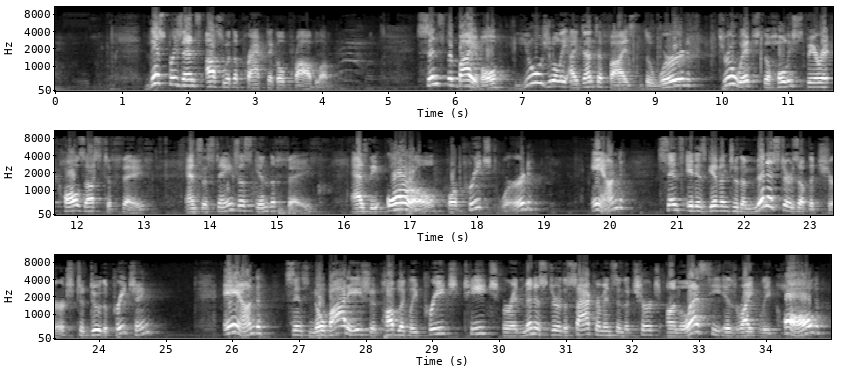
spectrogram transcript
This presents us with a practical problem. Since the Bible usually identifies the word through which the Holy Spirit calls us to faith and sustains us in the faith as the oral or preached word, and since it is given to the ministers of the church to do the preaching, and since nobody should publicly preach, teach, or administer the sacraments in the church unless he is rightly called,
